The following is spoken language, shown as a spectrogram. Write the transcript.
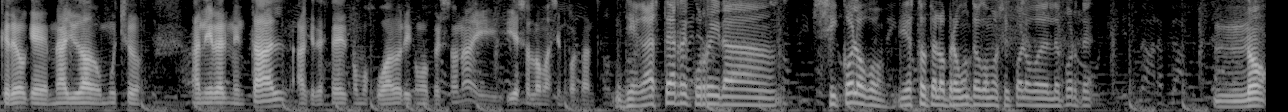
creo que me ha ayudado mucho a nivel mental, a crecer como jugador y como persona y eso es lo más importante. ¿Llegaste a recurrir a psicólogo? Y esto te lo pregunto como psicólogo del deporte. No,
